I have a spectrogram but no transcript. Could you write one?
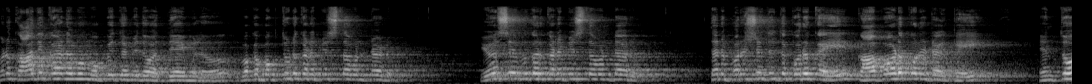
మనకు ఆది కాండము ముప్పై తొమ్మిదో అధ్యాయంలో ఒక భక్తుడు కనిపిస్తూ ఉంటాడు. యోసేపు గారు కనిపిస్తూ ఉంటారు. తన పరిశుద్ధత కొరకై కాపాడుకునేటకై ఎంతో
